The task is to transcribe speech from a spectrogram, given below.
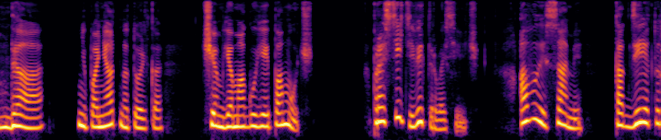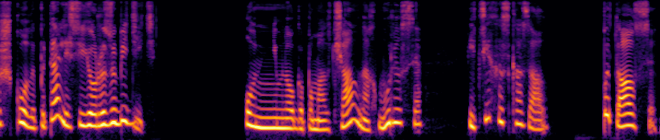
Да, непонятно только, чем я могу ей помочь. Простите, Виктор Васильевич, а вы сами, как директор школы, пытались ее разубедить? Он немного помолчал, нахмурился и тихо сказал. «Пытался».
